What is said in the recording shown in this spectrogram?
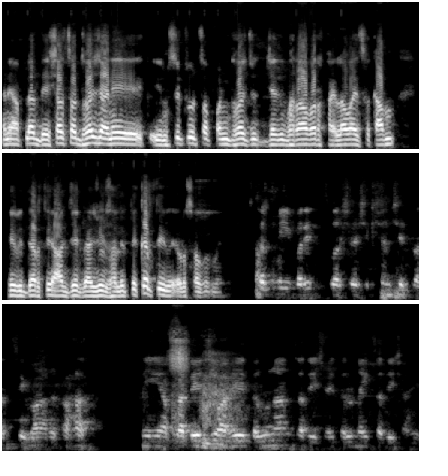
आणि आपल्या देशाचा ध्वज आणि इन्स्टिट्यूटचा पण ध्वज जगभरावर फैलावायचं काम हे विद्यार्थी आज जे ग्रॅज्युएट झाले ते करतील एवढं सांगून मी. तुम्ही बरेच वर्ष शिक्षण क्षेत्रात सेवारत आहात. आणि आपला देश जो आहे तरुणांचा देश आहे तरुणाईचा देश आहे.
